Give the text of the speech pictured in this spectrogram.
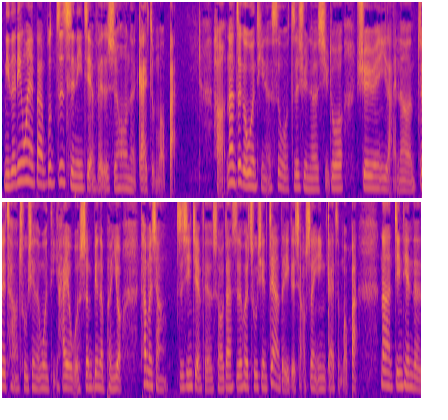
你的另外一半不支持你减肥的时候呢，该怎么办？好，那这个问题呢，是我咨询了许多学员以来呢，最常出现的问题。还有我身边的朋友，他们想执行减肥的时候，但是会出现这样的一个小声音，该怎么办？那今天的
